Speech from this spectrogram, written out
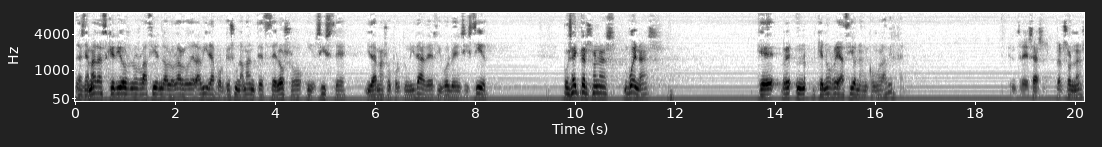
las llamadas que Dios nos va haciendo a lo largo de la vida, porque es un amante celoso, insiste y da más oportunidades y vuelve a insistir, pues hay personas buenas que, que no reaccionan como la Virgen. Entre esas personas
